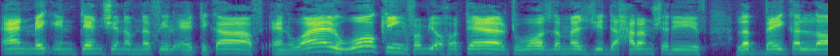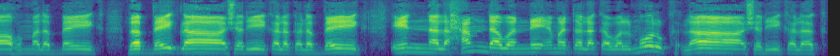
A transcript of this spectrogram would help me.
and make intention of nafil etikaf. And while walking from your hotel towards the masjid, the Haram Sharif, labbaik Allahumma labbaik, labbaik la sharika laka labbaik, inna alhamda wa ni'mata laka wal mulk la sharika lak.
